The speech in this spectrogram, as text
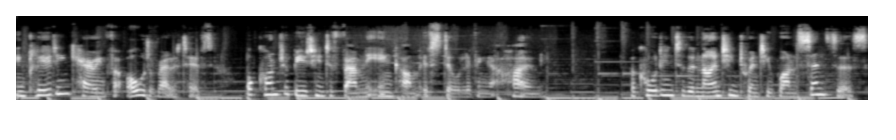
including caring for older relatives or contributing to family income if still living at home. According to the 1921 census,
